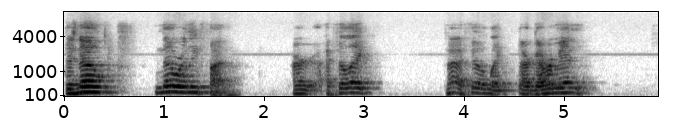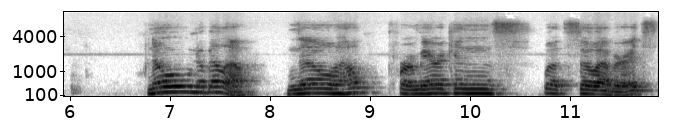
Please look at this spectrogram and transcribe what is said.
There's no no relief fund. Or I feel like I feel like our government no no no help for Americans whatsoever. It's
